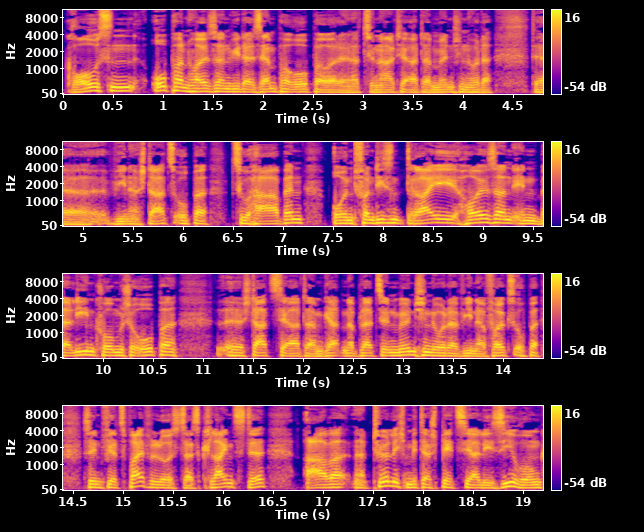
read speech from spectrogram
großen Opernhäusern wie der Semperoper oder der Nationaltheater München oder der Wiener Staatsoper zu haben. Und von diesen drei Häusern in Berlin, Komische Oper, äh, Staatstheater am Gärtnerplatz in München oder Wiener Volksoper, sind wir zweifellos das kleinste, aber natürlich mit der Spezialisierung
